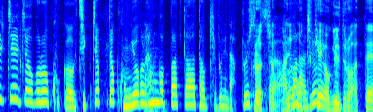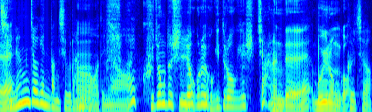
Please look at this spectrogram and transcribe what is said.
실질적으로 고- 그 직접적 공격을 하는 것보다 더 기분이 나쁠 수 어. 그렇죠. 있어요. 아니 어떻게 여길 들어왔대? 지능적인 방식으로 하는 어. 거거든요. 아니 그 정도 실력으로 여기 들어오기가 쉽지 않은데 뭐 이런 거. 그렇죠.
